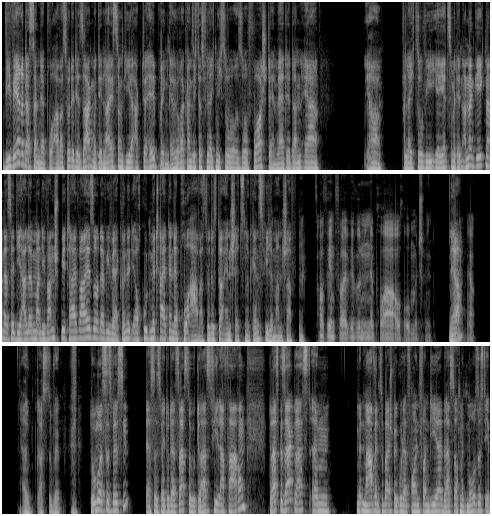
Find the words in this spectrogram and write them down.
Wie wäre das dann der Pro A? Was würdet ihr sagen mit den Leistungen, die ihr aktuell bringt? Der Hörer kann sich das vielleicht nicht so, so vorstellen. Wärt ihr dann eher, ja, vielleicht so wie ihr jetzt mit den anderen Gegnern, dass ihr die alle immer an die Wand spielt teilweise? Oder wie wäre? Könntet ihr auch gut mithalten in der Pro A? Was würdest du einschätzen? Du kennst viele Mannschaften. Auf jeden Fall. Wir würden in der Pro A auch oben mitspielen. Ja? Ja. Also, das, du musst es wissen. Das ist, wenn du das sagst, du, du hast viel Erfahrung. Du hast gesagt, du hast ähm, mit Marvin zum Beispiel, guter Freund von dir, du hast auch mit Moses, ihr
